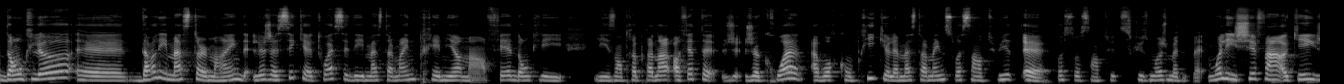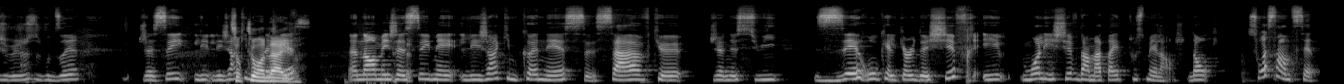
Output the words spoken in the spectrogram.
donc là, euh, dans les masterminds, là, je sais que toi, c'est des masterminds premium, en fait. Donc, les, les entrepreneurs, en fait, je, crois avoir compris que le mastermind 68, euh, pas 68, excuse-moi, je me, ben, moi, les chiffres, hein, OK, je veux juste vous dire, je sais, les, les gens Surtout qui en live. Non, mais je sais, mais les gens qui me connaissent savent que je ne suis zéro quelqu'un de chiffres et moi, les chiffres dans ma tête, tout se mélange. Donc, 67.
